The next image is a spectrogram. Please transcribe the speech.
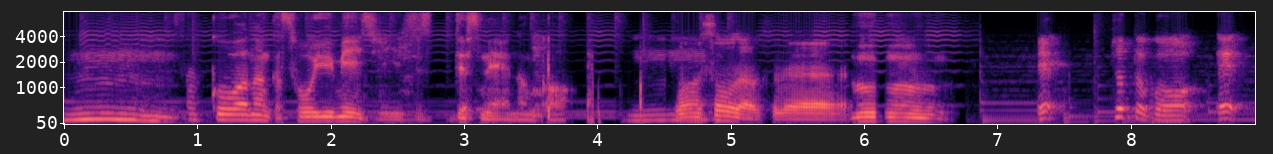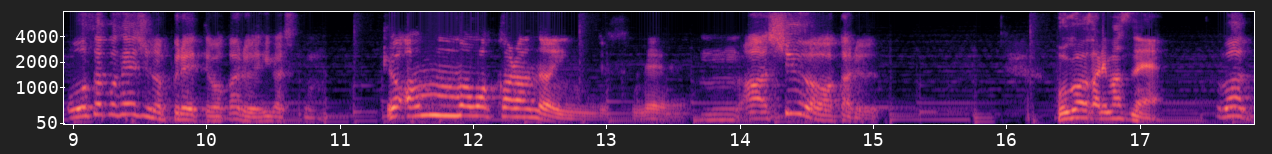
うん。大迫はなんかそういうイメージですね、なんか。うんあそうなんですね。うんうん。え、ちょっとこう、え、大迫選手のプレーってわかる？東君。いや、あんまわからないんですね。うん、あ、シューはわかる？僕わかりますね。は、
